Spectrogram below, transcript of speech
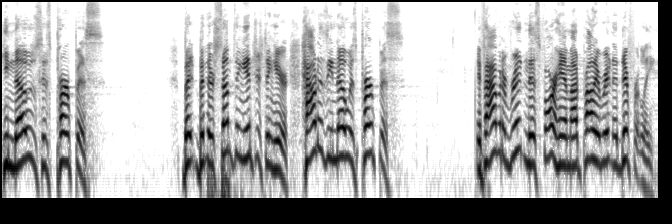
He knows his purpose. But, but there's something interesting here. How does he know his purpose? If I would have written this for him, I'd probably have written it differently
